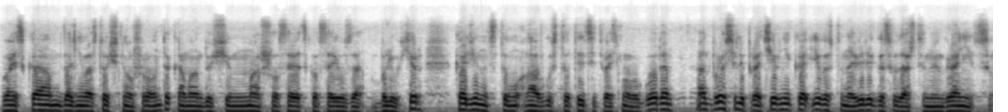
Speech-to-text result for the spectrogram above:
Войскам Дальневосточного фронта, командующим маршал Советского Союза Блюхер, к 11 августа 1938 года отбросили противника и восстановили государственную границу.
